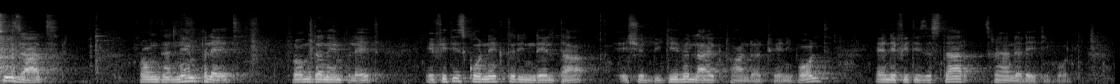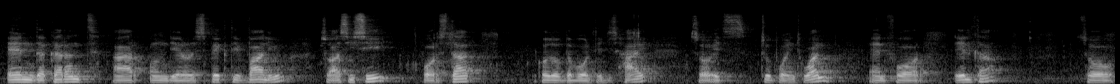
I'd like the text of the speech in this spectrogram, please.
see that from the nameplate, from the nameplate, if it is connected in delta, it should be given like 220 volt, and if it is a star, 380 volt. And the current are on their respective value. So as you see, for star, because of the voltage is high, so it's 2.1, and for delta, so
